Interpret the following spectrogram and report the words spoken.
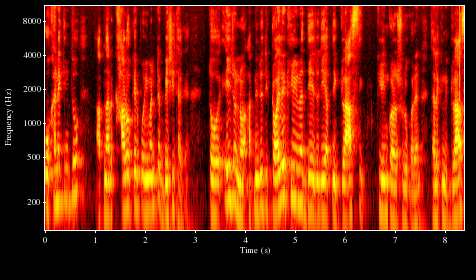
ওখানে কিন্তু আপনার ক্ষারকের পরিমাণটা বেশি থাকে। তো এই জন্য আপনি যদি টয়লেট ক্লিনার দিয়ে যদি আপনি গ্লাস ক্লিন করা শুরু করেন, তাহলে কিন্তু গ্লাস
